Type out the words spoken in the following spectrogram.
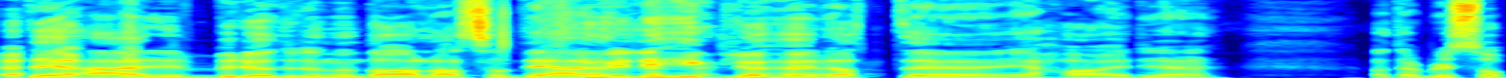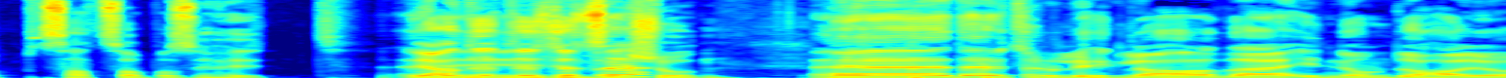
det er Brødrene Dal. Altså. Det er veldig hyggelig å høre at uh, jeg har uh, At jeg blir så, satt såpass høyt eh, Ja, det- det i redaksjonen. Eh, det er utrolig hyggelig å ha deg innom. Du har jo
